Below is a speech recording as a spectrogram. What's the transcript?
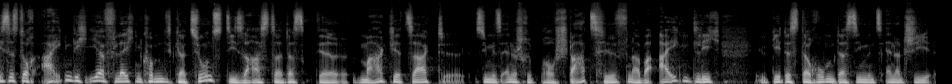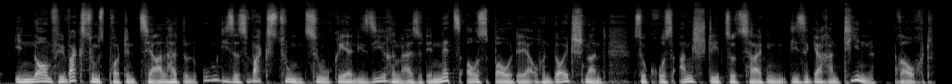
ist es doch eigentlich eher vielleicht ein Kommunikationsdesaster, dass der Markt jetzt sagt, äh, Siemens Energy braucht Staatshilfen, aber eigentlich geht es darum, dass Siemens Energy enorm viel Wachstumspotenzial hat und um dieses Wachstum zu realisieren, also den Netzausbau, der ja auch in Deutschland so groß ansteht, sozusagen diese Garantien braucht.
